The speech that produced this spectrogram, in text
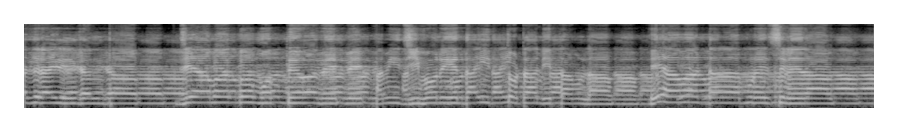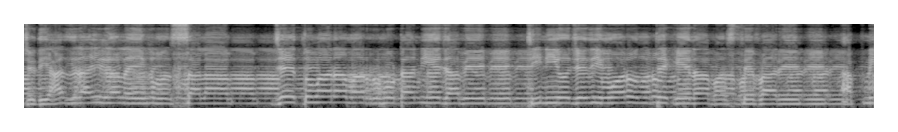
আজরাইল জানতাম যে আমাকে মরতে হবে, আমি জীবনে দায়িত্বটা নিতাম না। এ আমার দ্বারা পুরে ছেলেরা, যদি যে তোমার আমার রূহটা নিয়ে যাবে, তিনিও যদি মরণ থেকে না বাঁচতে পারে, আপনি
